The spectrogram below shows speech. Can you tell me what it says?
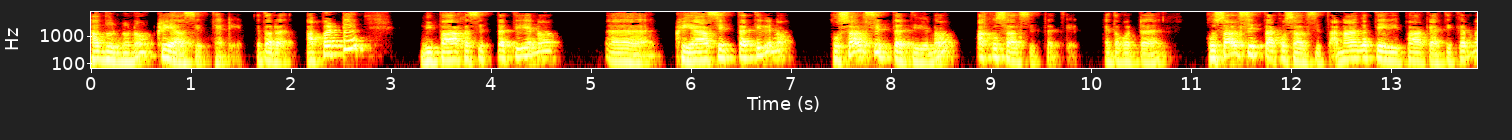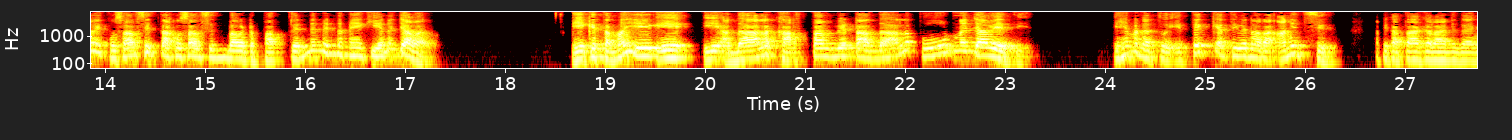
හඳුන්වනවා ක්‍රියාසිත හැටියට. එතකොට අපට විපාකසිත ඇති වෙනවා, ක්‍රියාසිත ඇති වෙනවා, කුසල්සිත ඇති වෙනවා, අකුසල්සිත ඇති වෙනවා. එතකොට කුසල් සිත් අකුසල් සිත් අනාගතේ විපාක ඇති කරන ඒ කුසල් සිත් අකුසල් සිත් බවට පත් වෙන්නේ මෙන්න මේ කියන ජවල්. ඒකේ තමයි ඒ ඒ ඒ අදාළ කර්තව්‍යයට අදාළ පූර්ණ ජවය එහෙම නැතුව එතෙක් ඇති වෙන අර අනිත් සිත් අපි කතා කළානේ දැන්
